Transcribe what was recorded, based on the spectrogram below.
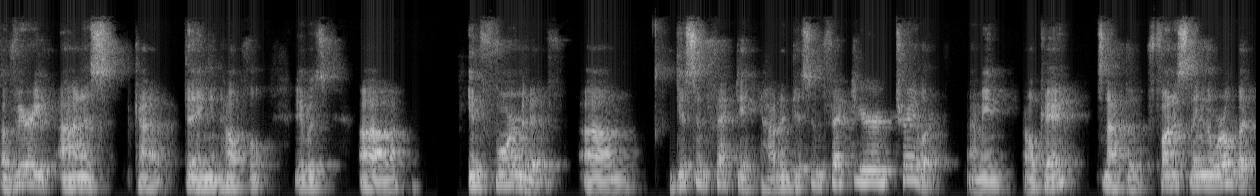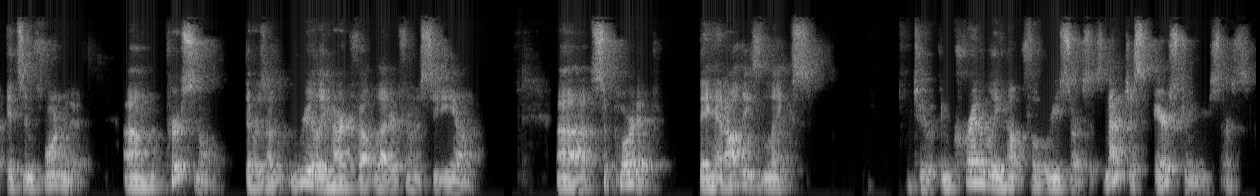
a very honest kind of thing and helpful. It was uh, informative. Um, disinfecting, how to disinfect your trailer. I mean, okay, it's not the funnest thing in the world, but it's informative. Um, personal, there was a really heartfelt letter from the CEO. Uh, supportive, they had all these links to incredibly helpful resources, not just Airstream resources,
